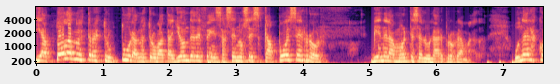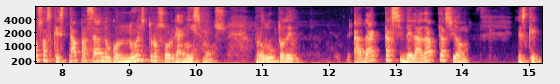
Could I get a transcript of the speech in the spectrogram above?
y a toda nuestra estructura, nuestro batallón de defensa, se nos escapó ese error. Viene la muerte celular programada. Una de las cosas que está pasando con nuestros organismos, producto de de la adaptación es que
